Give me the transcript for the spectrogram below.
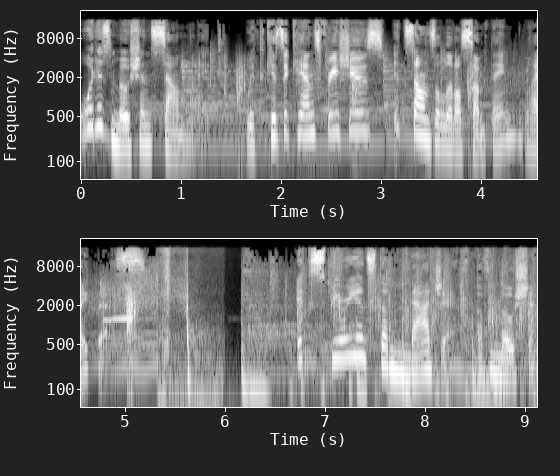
What does motion sound like? With Kizik hands-free shoes, it sounds a little something like this. Experience the magic of motion.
